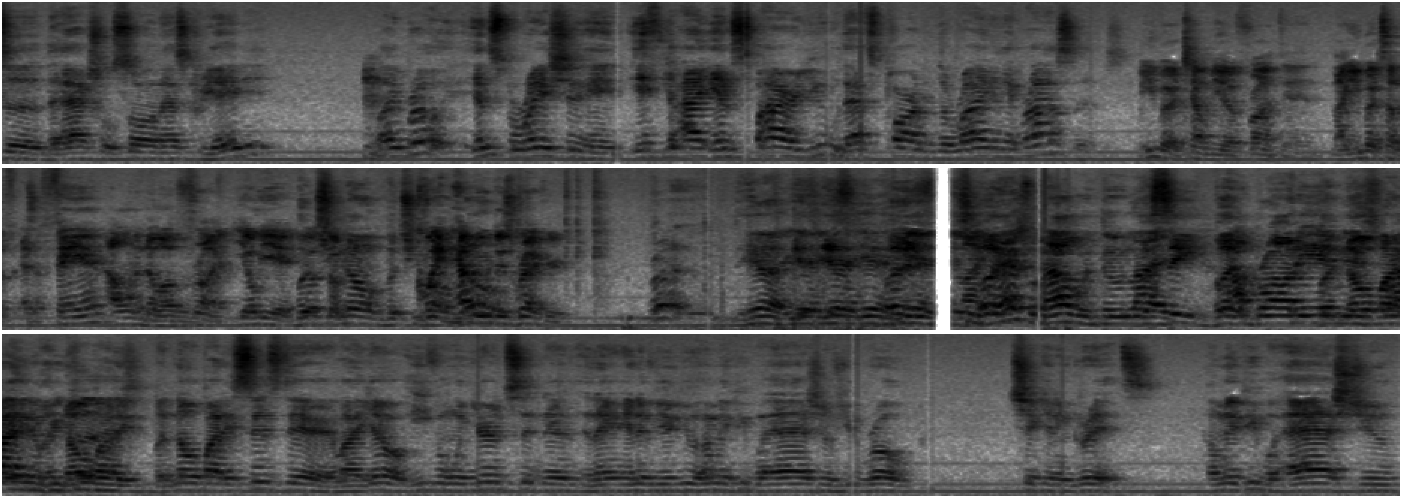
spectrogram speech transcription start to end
to the actual song that's created? Mm. Like, bro, inspiration. And if I inspire you, that's part of the writing process. You better tell me up front then. Like you better tell as a fan. I want to know up front. Yo, yeah. But yo, you so know- but you Quentin, don't how know. this record? Bro, Yeah, yeah, yeah, yeah. But, yeah. it- See, but- that's what I would do. But Like, see, but I brought in but nobody, writer but because nobody, but nobody sits there like, yo. Even when you're sitting there and they interview you, how many people ask you if you wrote chicken and grits? How many people asked you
